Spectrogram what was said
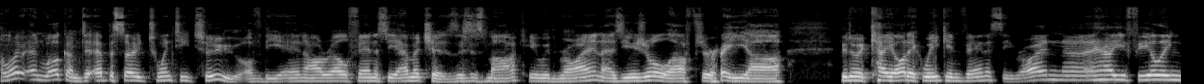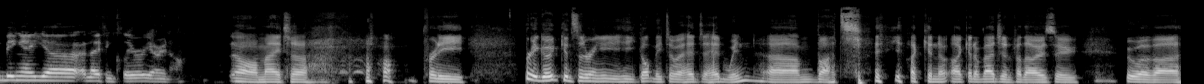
Hello and welcome to episode 22 of the NRL Fantasy Amateurs. This is Mark here with Ryan, as usual, after a uh, bit of a chaotic week in fantasy. Ryan, uh, how are you feeling being a, uh, a Nathan Cleary owner? Oh, mate, uh, pretty pretty good considering he got me to a head-to-head win. Um, but I can I can imagine for those who who have uh,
